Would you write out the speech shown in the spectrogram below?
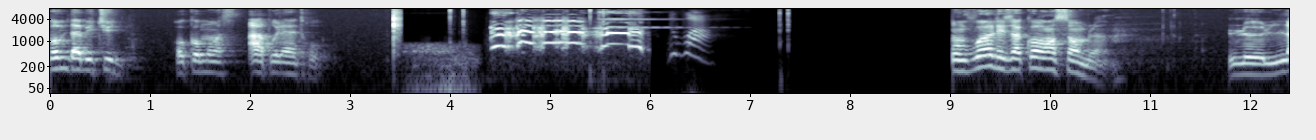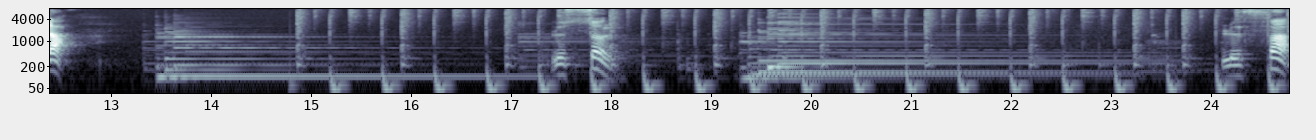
comme d'habitude, on commence après l'intro. On voit les accords ensemble. Le La. Le Sol. Le Fa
